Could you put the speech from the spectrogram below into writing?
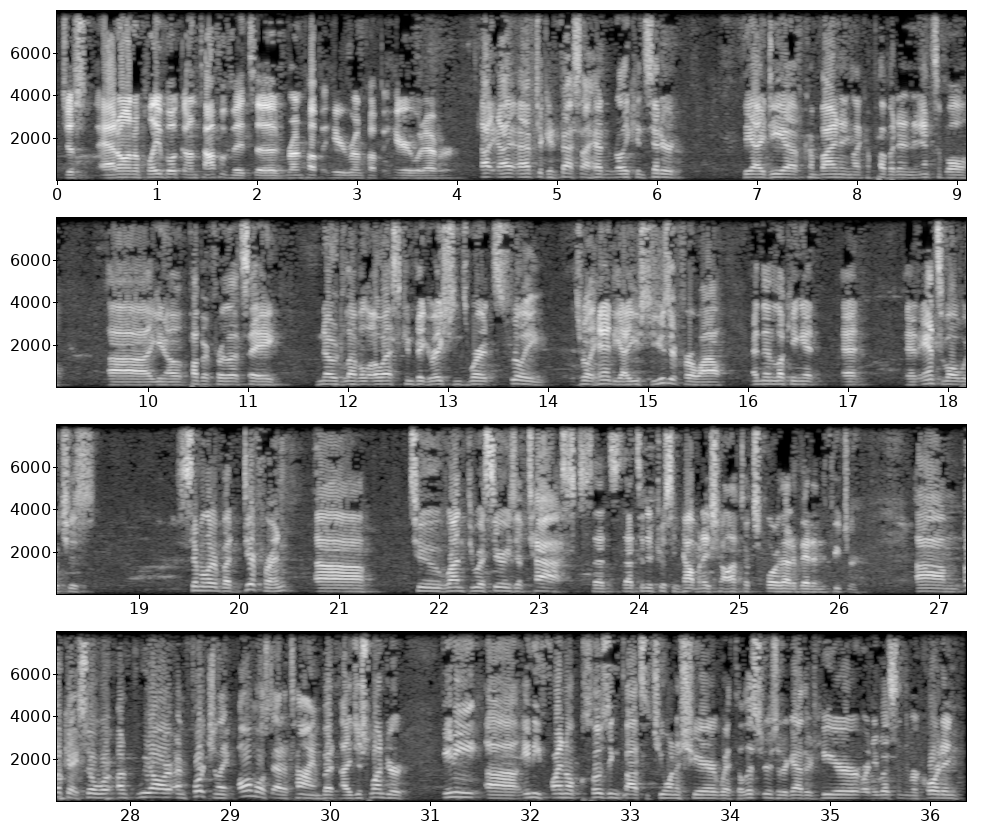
just add on a playbook on top of it to run Puppet here, run Puppet here, whatever. I, I have to confess, I hadn't really considered the idea of combining like a Puppet and an Ansible. Uh, you know, Puppet for let's say node level OS configurations, where it's really it's really handy. I used to use it for a while, and then looking at at, at Ansible, which is similar but different. Uh, to run through a series of tasks. That's that's an interesting combination. I'll have to explore that a bit in the future. Um, okay, so we're, we are unfortunately almost out of time, but I just wonder any uh, any final closing thoughts that you want to share with the listeners that are gathered here or any listening to the recording.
